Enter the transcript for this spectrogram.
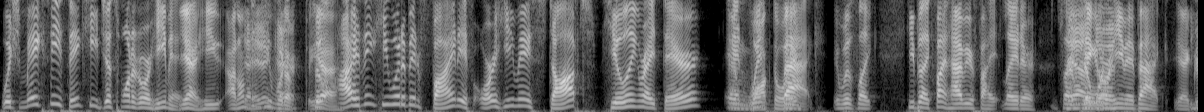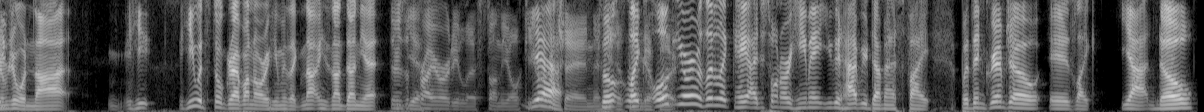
Which makes me think he just wanted Orihime. yeah." He. I don't Yeah, he think he didn't would have. care. So yeah. I think he would have been fine if Orihime stopped healing right there and, And went walked away. back. It was like he'd be like, "Fine, have your fight later." So Yeah, I'm taking well- Orihime back. yeah. he's- Grimmjow would not. He. He would still grab on or He's like, "No, he's not done yet." There's a Yeah. priority list on the Ulquiorra Yeah. chain. And he So just like doesn't give a fuck. Ulquiorra was literally like, "Hey, I just want Orihime. You could have your dumbass fight." But then Grimmjow is like, "Yeah, no,"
